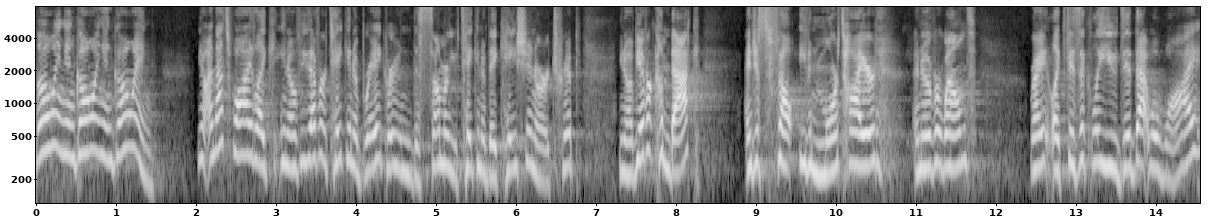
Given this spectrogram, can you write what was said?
going and going and going. You know, and that's why, like, you know, if you've ever taken a break or even this summer you've taken a vacation or a trip, you know, have you ever come back and just felt even more tired and overwhelmed? Right? Like physically you did that. Well, why?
